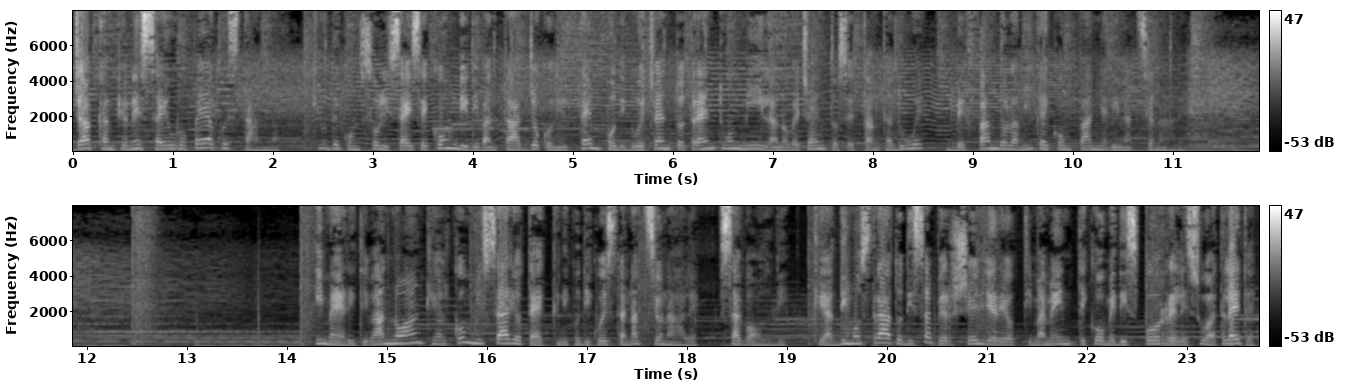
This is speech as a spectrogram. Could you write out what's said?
già campionessa europea quest'anno, chiude con soli 6 secondi di vantaggio con il tempo di 231.972, beffando l'amica e compagna di nazionale. I meriti vanno anche al commissario tecnico di questa nazionale, Savoldi, che ha dimostrato di saper scegliere ottimamente come disporre le sue atlete.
